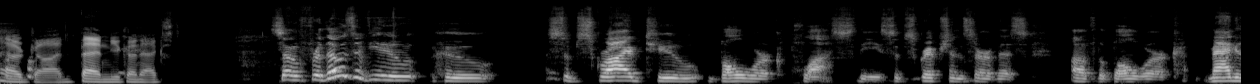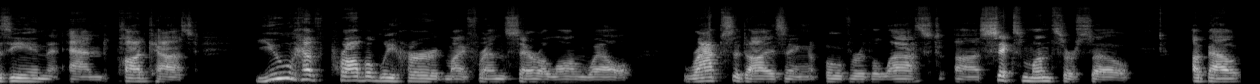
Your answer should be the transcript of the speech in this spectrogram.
Oh God, Ben, you go next. So, for those of you who subscribe to Bulwark Plus, the subscription service of the Bulwark magazine and podcast, you have probably heard my friend Sarah Longwell rhapsodizing over the last uh, six months or so about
